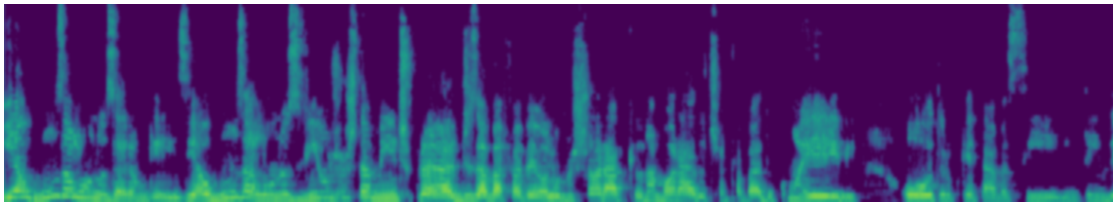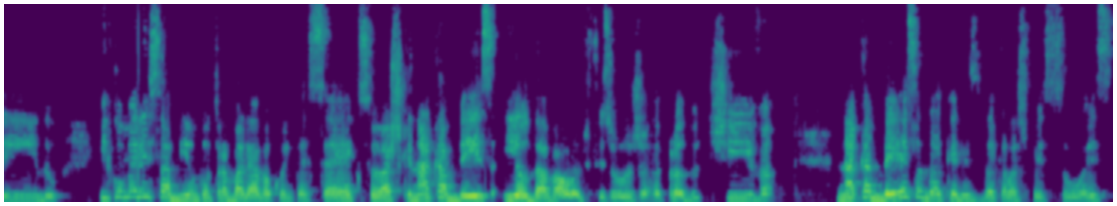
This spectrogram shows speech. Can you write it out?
E alguns alunos eram gays, e alguns alunos vinham justamente para desabafar, ver o aluno chorar, porque o namorado tinha acabado com ele, outro porque estava se entendendo. E como eles sabiam que eu trabalhava com intersexo, eu acho que na cabeça, e eu dava aula de fisiologia reprodutiva, na cabeça daqueles, daquelas pessoas,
